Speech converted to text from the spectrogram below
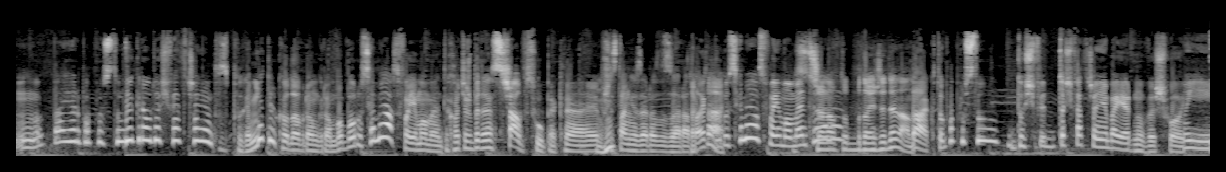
no Bayern po prostu wygrał doświadczeniem to spotkanie. Nie tylko dobrą grą, bo Borussia miała swoje momenty, chociażby ten strzał w słupek na przy stanie 0 do 0, tak? Tak, tak. Borussia miała swoje momenty, Strzelał to bodajże Delano. Tak, to po prostu doświ- doświadczenie Bayernu wyszło. No i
